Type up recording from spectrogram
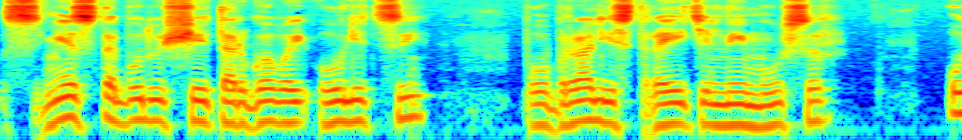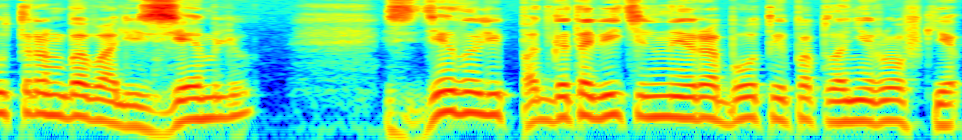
С места будущей торговой улицы убрали строительный мусор, утрамбовали землю, сделали подготовительные работы по планировке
